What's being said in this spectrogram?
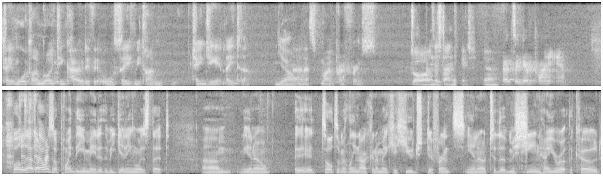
take more time writing code if it will save me time changing it later. Yeah. Uh, that's my preference. Or understanding it, yeah. That's a good point, yeah. Well, that, that was a point that you made at the beginning was that, um, you know, it's ultimately not going to make a huge difference, you know, to the machine how you wrote the code,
